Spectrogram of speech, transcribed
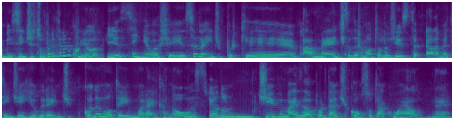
me senti super tranquila. E assim, eu achei excelente porque a médica dermatologista, ela me atendia em Rio Grande. Quando eu voltei a morar em Canoas, eu não tive mais a oportunidade de consultar com ela, né?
